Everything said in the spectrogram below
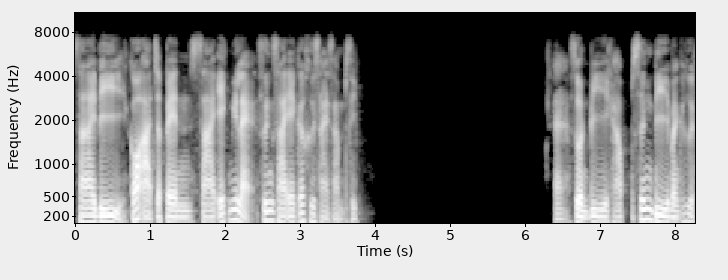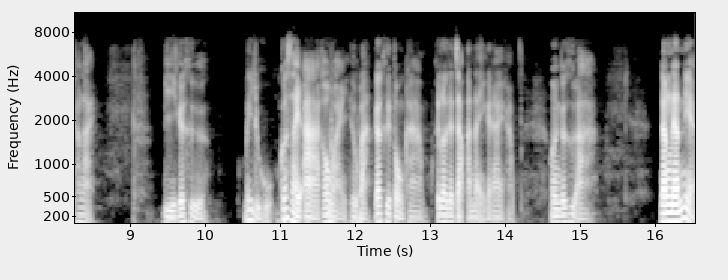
ไซน์ b ก็อาจจะเป็นไซน์ x นี่แหละ ซึ่งไซน์ x ก็คือไซน์30อ่าส่วน b ครับ ซึ่ง b มันก็คือเท่าไหร่ b ก็คือไม่รู้ ก็ใส่ r เข้าไว้ถูกปะก็คือตรงข้าม คือเราจะจับอันไหนก็ได้ครับ มันก็คือ r ดังนั้นเนี่ย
